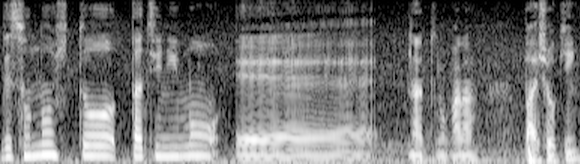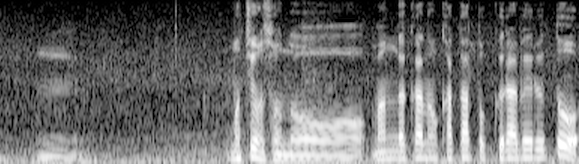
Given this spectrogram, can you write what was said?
でその人たちにも何、えー、ていうのかな賠償金、うん、もちろんその漫画家の方と比べると、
